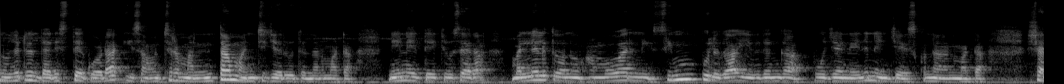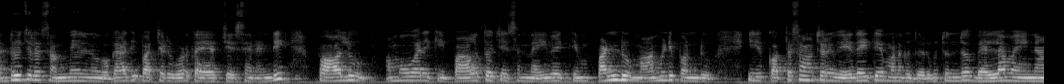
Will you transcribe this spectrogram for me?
నుదుటిని ధరిస్తే కూడా ఈ సంవత్సరం అంతా మంచి జరుగుతుందనమాట నేనైతే చూసారా మల్లెలతోనూ అమ్మవారిని సింపుల్గా ఈ విధంగా పూజ అనేది నేను చేసుకున్నాను అనమాట షడ్రుచుల సమ్మేళనం ఉగాది పచ్చడి కూడా తయారు చేశానండి. పాలు అమ్మవారికి పాలతో చేసిన నైవేద్యం పండు మామిడి పండు. ఈ కొత్త సంవత్సరం ఏదైతే మనకు దొరుకుతుందో బెల్లమైనా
